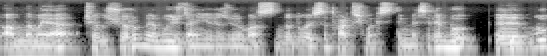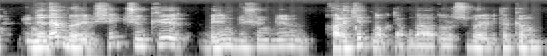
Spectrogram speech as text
anlamaya çalışıyorum ve bu yüzden yazıyorum. Aslında dolayısıyla tartışmak istediğim mesele bu. Ee, bu neden böyle bir şey? Çünkü benim düşündüğüm hareket noktam daha doğrusu böyle bir takım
